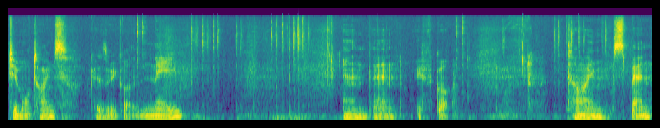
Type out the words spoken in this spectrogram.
two more times because we got name. And then we've got time spent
